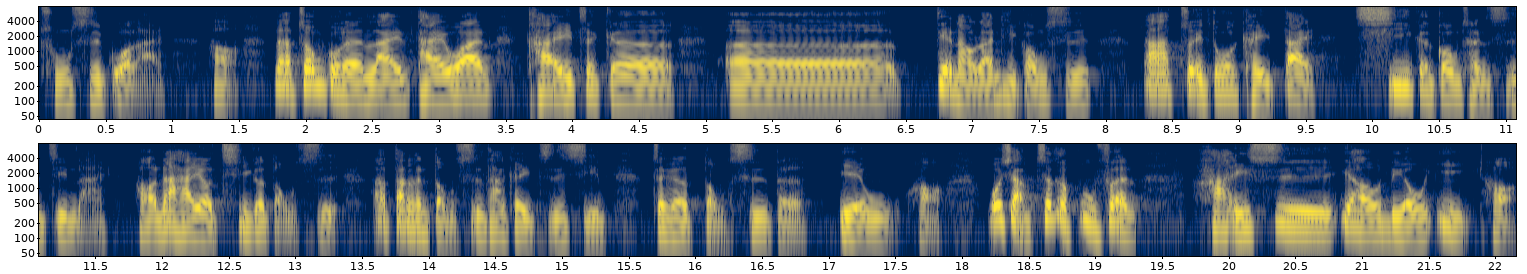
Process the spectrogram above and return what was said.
厨师过来，好，那中国人来台湾开这个呃电脑软体公司，那他最多可以带七个工程师进来。好，那还有七个董事，那当然董事他可以执行这个董事的业务。哈，我想这个部分还是要留意，哈，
